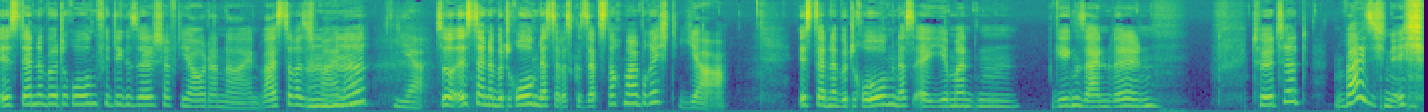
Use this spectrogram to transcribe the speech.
ist der eine Bedrohung für die Gesellschaft, ja oder nein? Weißt du, was ich meine? Ja. So, ist er eine Bedrohung, dass er das Gesetz nochmal bricht? Ja. Ist er eine Bedrohung, dass er jemanden gegen seinen Willen tötet? Weiß ich nicht.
